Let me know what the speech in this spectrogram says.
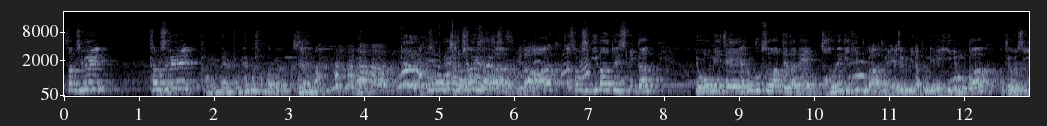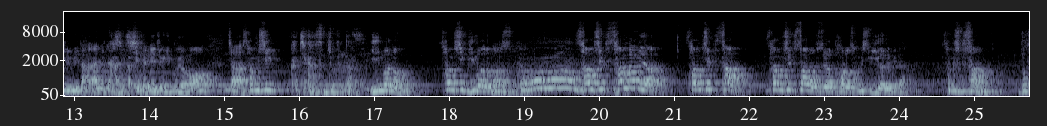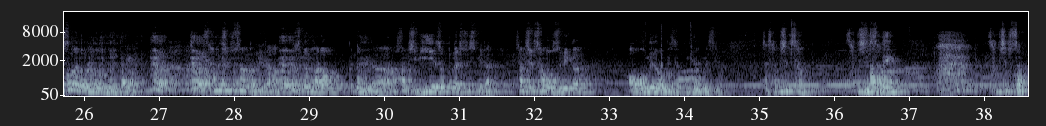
있습니까? 31 31 경매를 좀 해보셨나봐요. 자, 30이 나왔습니다. 자, 32만 원도 있습니까? 요거는 이제 한국소아암재단에 전액이 기부가 될 예정입니다. 본인의 이름과 대원 씨 이름이 나란히 같이. 가게 될 예정이고요. 자, 32만 같이 갔으면 좋겠다. 원, 32만 원 나왔습니다. 33번입니다. 33, 33 없으면 바로 32가 됩니다. 33 조그만 거 올리고 있는데 33 갑니다. 없으면 바로 끝납니다. 32에서 끝날 수 있습니다. 33 없습니까? 아 고민하고 계세요. 고민하고 계세요. 자 33, 33. 3땡. 33.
